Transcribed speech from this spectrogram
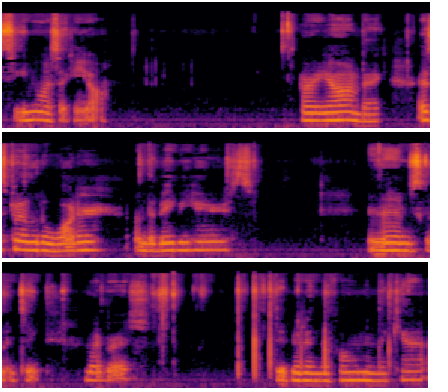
See, give me one second, y'all. Alright, y'all, I'm back. I just put a little water on the baby hairs. And then I'm just going to take my brush, dip it in the foam in the cap.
